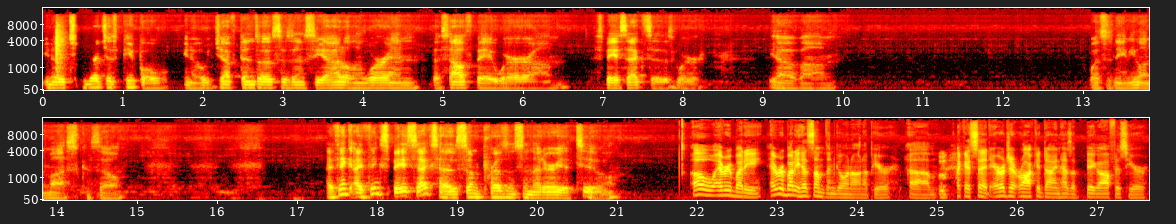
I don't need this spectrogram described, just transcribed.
you know the two richest people. You know, Jeff Bezos is in Seattle, and we're in the South Bay where um, SpaceX is, where you have um, what's his name, Elon Musk. So. I think I think SpaceX has some presence in that area too. Oh, everybody, everybody has something going on up here. Um, like I said, Aerojet Rocketdyne has a big office here,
